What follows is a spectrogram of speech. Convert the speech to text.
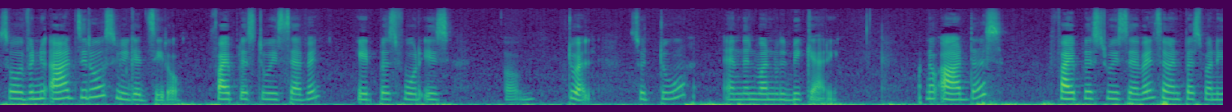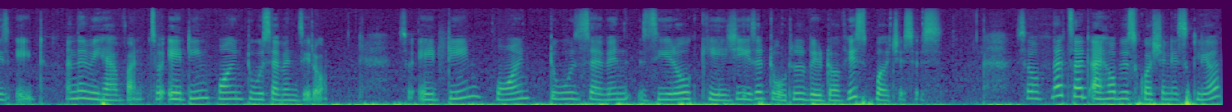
So when you add zeros you will get 0 5 plus 2 is 7 8 plus 4 is um, 12 so 2 and then 1 will be carry. Now add this 5 plus 2 is 7 7 plus 1 is 8 and then we have 1 so 18.270 so 18.270 kg is a total weight of his purchases. So that's it. I hope this question is clear.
